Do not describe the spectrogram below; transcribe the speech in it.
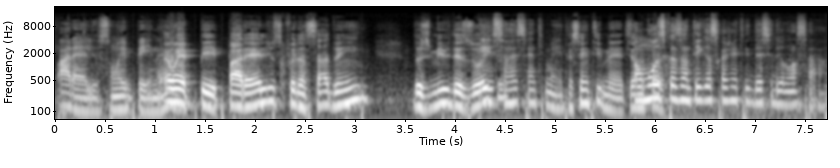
Parelhos, um EP, né? É um EP, Parelhos, que foi lançado em 2018. Isso, recentemente. recentemente. São músicas antigas que a gente decidiu lançar.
